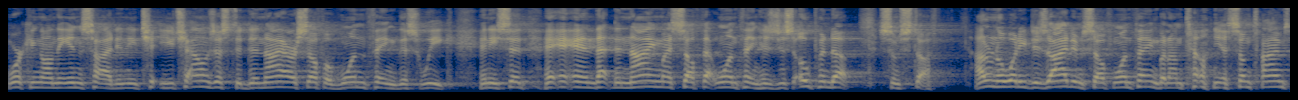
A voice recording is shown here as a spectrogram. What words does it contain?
working on the inside. And he ch- you challenged us to deny ourselves of one thing this week. And he said, And that denying myself that one thing has just opened up some stuff. I don't know what he designed himself, one thing, but I'm telling you, sometimes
